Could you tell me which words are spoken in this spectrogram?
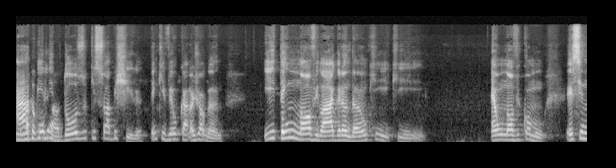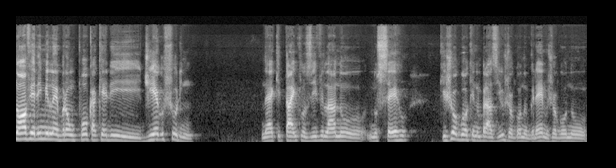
habilidoso que só a bexiga. Tem que ver o cara jogando. E tem um 9 lá, grandão, que, que é um 9 comum. Esse 9 ele me lembrou um pouco aquele Diego Churin, né, que está inclusive lá no, no Cerro, que jogou aqui no Brasil, jogou no Grêmio, jogou no,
